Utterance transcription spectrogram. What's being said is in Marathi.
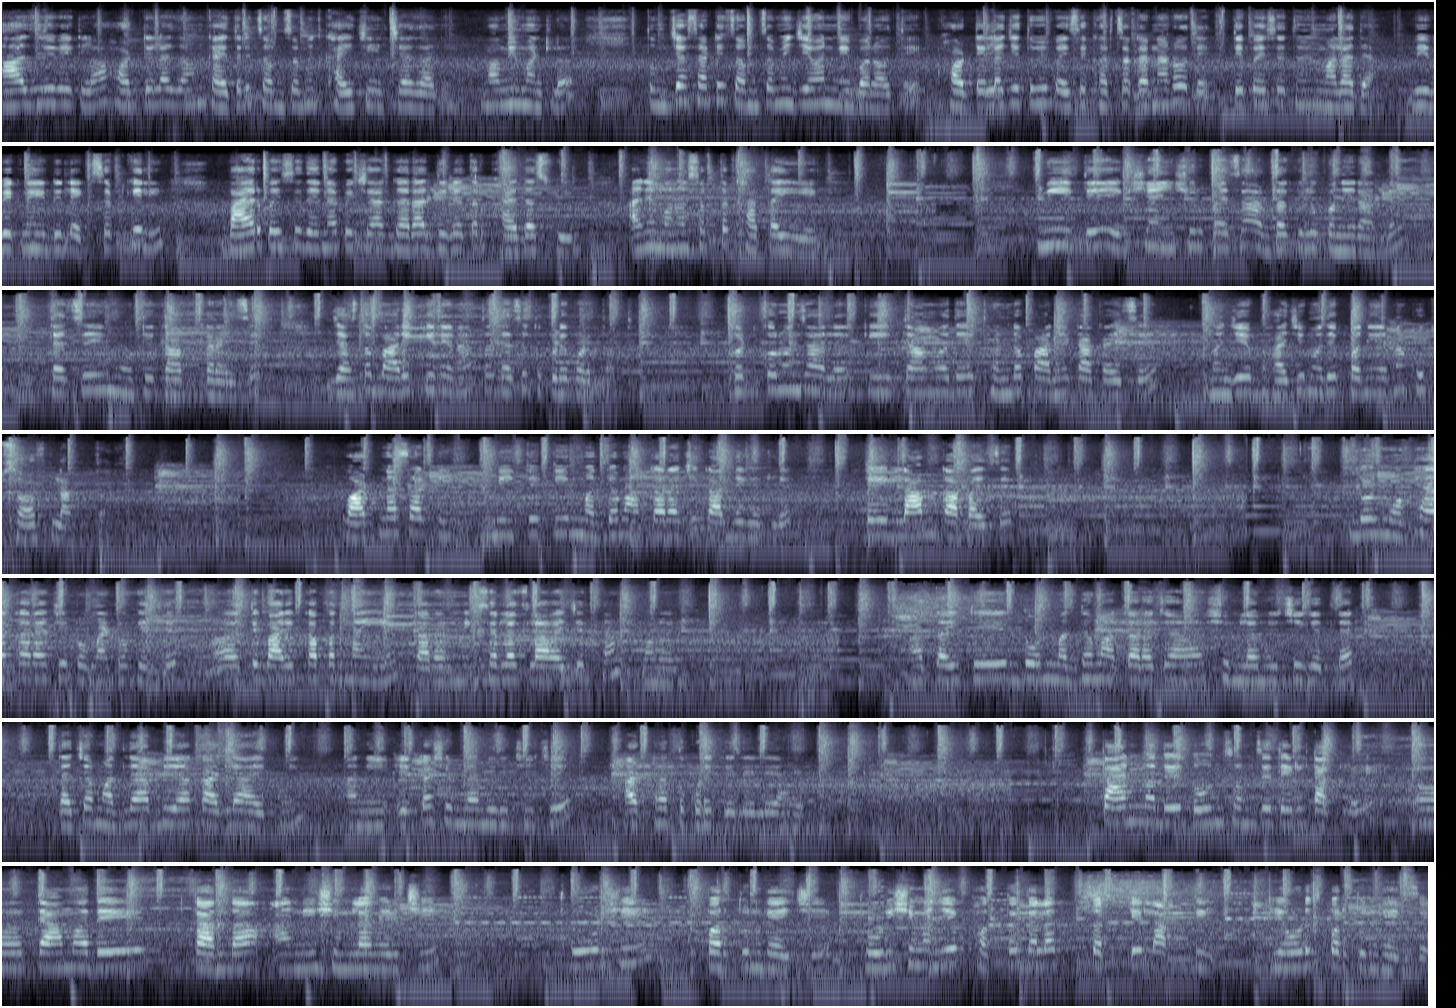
आज विवेकला हॉटेलला जाऊन काहीतरी चमचमीत खायची इच्छा झाली. मग मी म्हटलं तुमच्यासाठी चमचमीत जेवण मी बनवते. हॉटेलला जे तुम्ही पैसे खर्च करणार होते ते पैसे तुम्ही मला द्या. विवेकने ही डील ॲक्सेप्ट केली. बाहेर पैसे देण्यापेक्षा घरात दिले तर फायदाच होईल आणि मनसोक्त खाताही येईल. मी इथे एकशे ऐंशी रुपयाचा अर्धा किलो पनीर आणले. त्याचे मोठे काप करायचे. जास्त बारीक केले ना तर त्याचे तुकडे पडतात. कट करून झालं की त्यामध्ये थंड पाणी टाकायचे. म्हणजे भाजीमध्ये पनीर ना खूप सॉफ्ट लागतं. वाटण्यासाठी मी इथे तीन मध्यम आकाराचे कांदे घेतले. ते लांब कापायचे. दोन मोठ्या आकाराचे टोमॅटो घेतले. ते बारीक कापत नाही आहे कारण मिक्सरलाच लावायचेत ना म्हणून. आता इथे दोन मध्यम आकाराच्या शिमला मिरची घेतल्यात. त्याच्यामधल्या बिया काढल्या आहेत मी. आणि एका शिमला मिरचीचे अठरा तुकडे केलेले आहेत. पॅनमध्ये दोन चमचे तेल टाकले. त्यामध्ये कांदा आणि शिमला मिरची थोडीशी परतून घ्यायची. थोडीशी म्हणजे फक्त त्याला चट्टे लागतील एवढंच परतून घ्यायचं.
